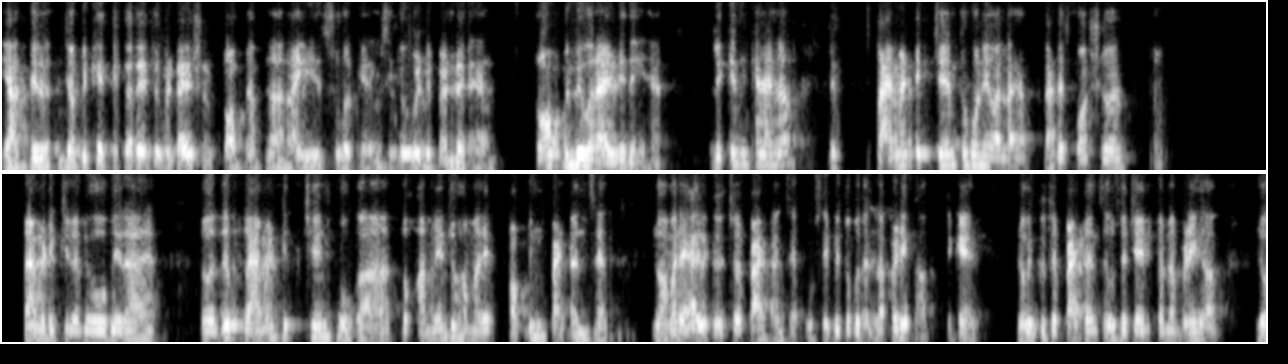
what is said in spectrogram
या फिर जब भी खेती कर रहे जो भी ट्रेडिशनल क्रॉप में अपना राइस शुगर केन उसी के ऊपर डिपेंडेंट हैं। क्रॉप में भी वैरायटी नहीं है। लेकिन क्या है ना क्लाइमेटिक चेंज तो होने वाला है that is for sure climatic change अभी हो भी रहा है। तो जब क्लाइमेटिक चेंज होगा तो हमें जो हमारे क्रॉपिंग पैटर्न है, जो हमारे एग्रीकल्चर पैटर्न है, उसे भी तो बदलना पड़ेगा, ठीक है? जो एग्रीकल्चर पैटर्न है, उसे चेंज करना पड़ेगा। जो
